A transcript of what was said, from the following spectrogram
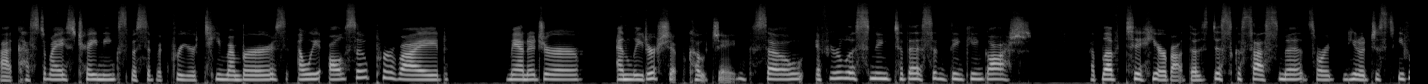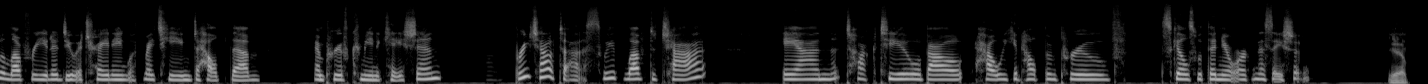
uh, customized training specific for your team members. And we also provide manager and leadership coaching. So if you're listening to this and thinking, gosh, I'd love to hear about those DISC assessments or, you know, just even love for you to do a training with my team to help them improve communication, reach out to us. We'd love to chat and talk to you about how we can help improve skills within your organization. Yep.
